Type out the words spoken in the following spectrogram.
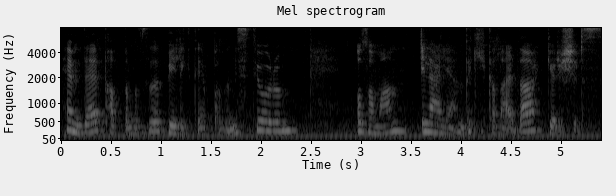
Hem de tatlımızı birlikte yapalım istiyorum. O zaman ilerleyen dakikalarda görüşürüz.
